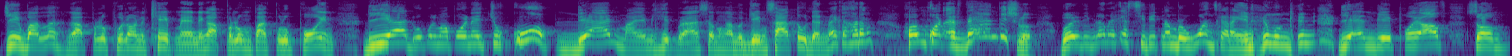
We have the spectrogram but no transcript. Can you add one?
Jimmy Butler nggak perlu put on the cape man. Dia nggak perlu 40 poin. Dia 25 poinnya cukup. Dan Miami Heat berhasil mengambil game 1 dan mereka sekarang home court advantage loh. Boleh dibilang mereka seeded number one sekarang ini mungkin di NBA playoff. So,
